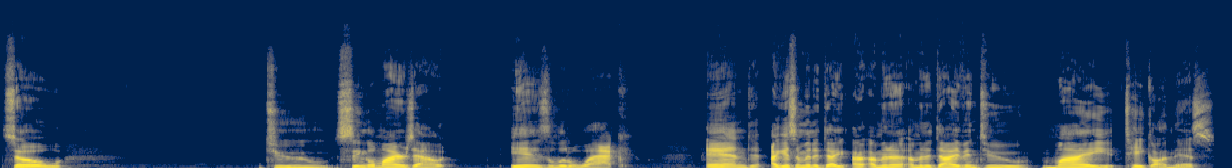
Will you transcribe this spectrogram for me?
So to single Meyers out is a little whack. And I guess I'm gonna I'm gonna I'm gonna dive into my take on this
